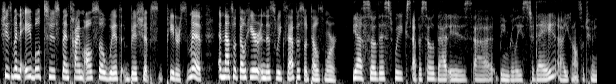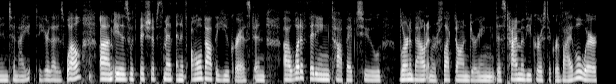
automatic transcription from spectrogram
she's been able to spend time also with Bishop Peter Smith. And that's what they'll hear in this week's episode. Tell us more. Yes, so this week's episode that is uh, being released today, uh, you can also tune in tonight to hear that as well, um, is with Bishop Smith, and it's all about the Eucharist. And uh, what a fitting topic to learn about and reflect on during this time of Eucharistic revival, where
